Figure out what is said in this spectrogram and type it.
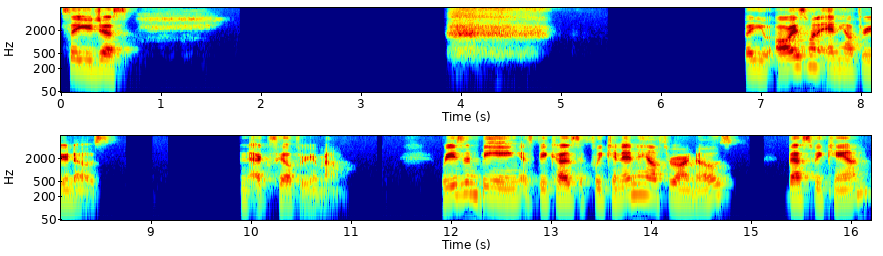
So you just but you always want to inhale through your nose and exhale through your mouth. Reason being is because if we can inhale through our nose, best we can,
